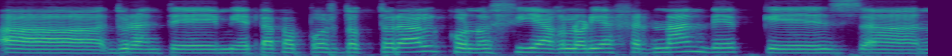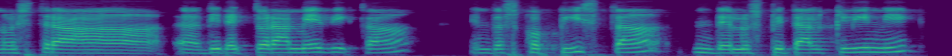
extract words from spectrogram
ah, durante mi etapa postdoctoral, conocí a Gloria Fernández, que es ah, nuestra ah, directora médica endoscopista del Hospital Clinic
